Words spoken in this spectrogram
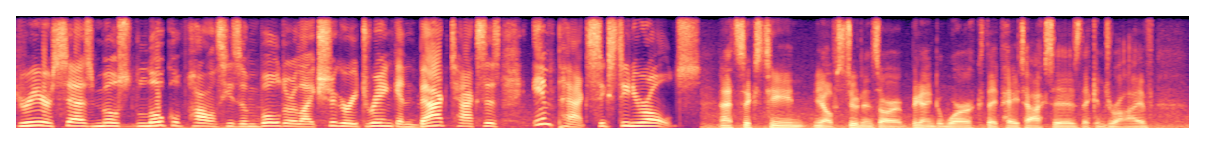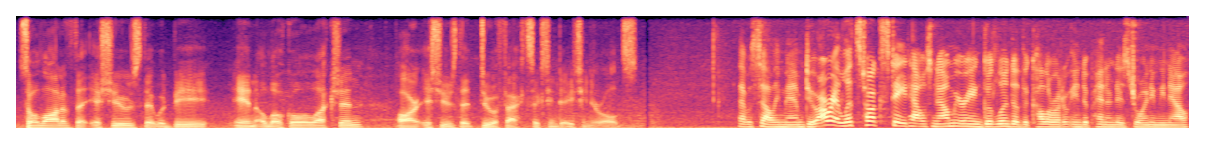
Greer says most local policies in Boulder, like sugary drink and back taxes, impact 16-year-olds. At 16, you know, students are beginning to work, they pay taxes, they can drive. So a lot of the issues that would be in a local election are issues that do affect 16 to 18 year olds. That was Sally Mamdouh. All right, let's talk State House now. Marianne Goodland of the Colorado Independent is joining me now.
